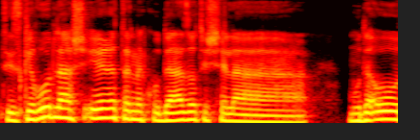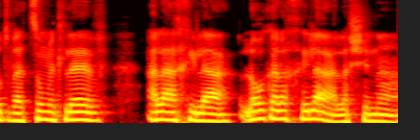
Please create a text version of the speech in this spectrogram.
תזכרו להשאיר את הנקודה הזאת של המודעות והתשומת לב על האכילה, לא רק על האכילה, על השינה,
